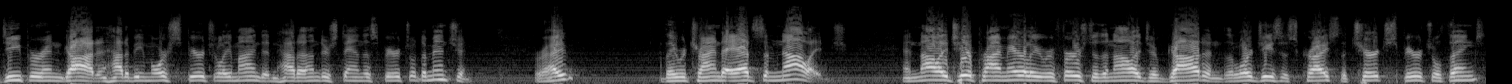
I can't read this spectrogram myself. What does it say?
deeper in God and how to be more spiritually minded and how to understand the spiritual dimension. Right? They were trying to add some knowledge. And knowledge here primarily refers to the knowledge of God and the Lord Jesus Christ, the church, spiritual things.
